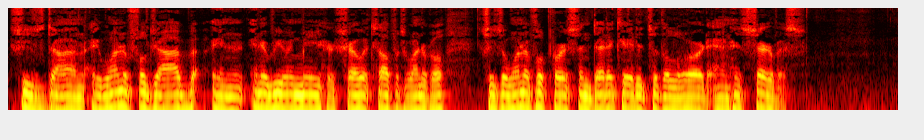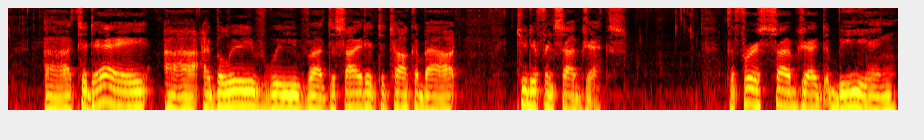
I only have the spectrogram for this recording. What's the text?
she's done a wonderful job in interviewing me. Her show itself is wonderful. She's a wonderful person dedicated to the Lord and His service. Uh, today, uh, I believe we've uh, decided to talk about two different subjects. The first subject being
